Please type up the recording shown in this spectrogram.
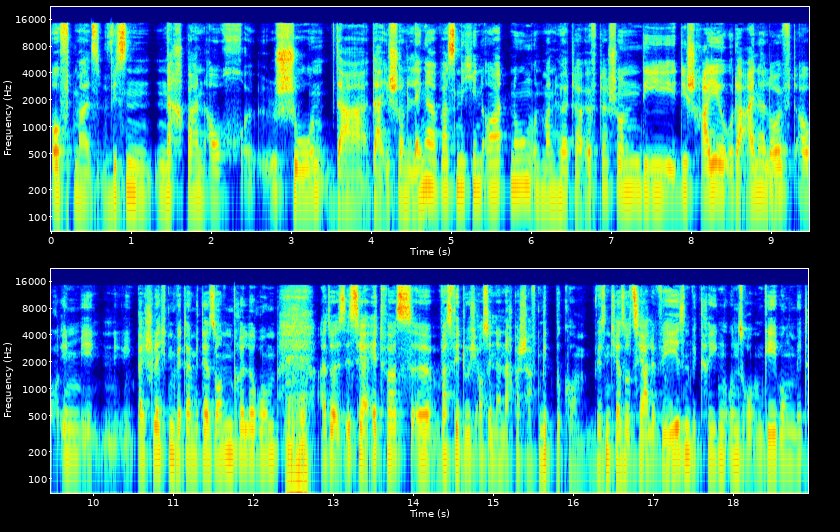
Oftmals wissen Nachbarn auch äh, schon, da, da ist schon länger was nicht in Ordnung und man hört da öfter schon die, die Schreie oder einer läuft auch im, in, bei schlechtem Wetter mit der Sonnenbrille rum. Mhm. Also es ist ja etwas, äh, was wir durchaus in der Nachbarschaft mitbekommen. Wir sind ja soziale Wesen, wir kriegen unsere Umgebung mit.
